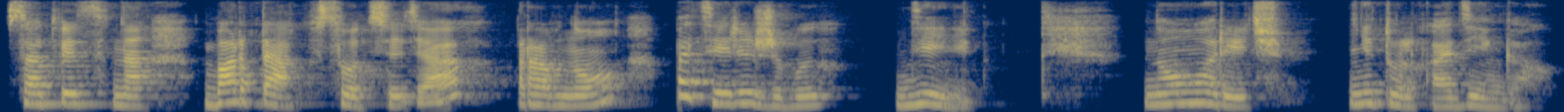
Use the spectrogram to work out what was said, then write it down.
Соответственно, бардак в соцсетях равно потере живых денег. Но речь не только о деньгах.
